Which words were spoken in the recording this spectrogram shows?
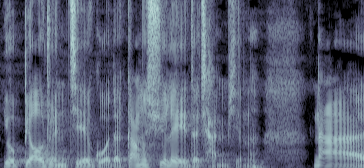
有标准结果的刚需类的产品了。那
